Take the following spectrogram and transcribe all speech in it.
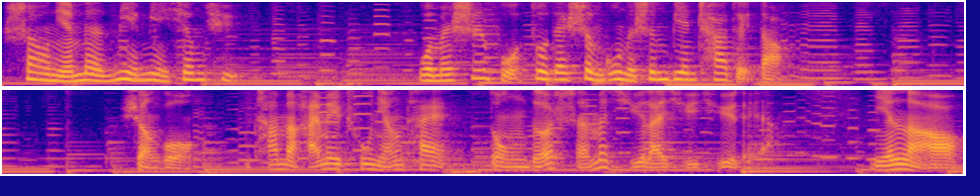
少年们面面相觑。我们师傅坐在圣公的身边插嘴道：“圣公，他们还没出娘胎，懂得什么徐来徐去的呀？您老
